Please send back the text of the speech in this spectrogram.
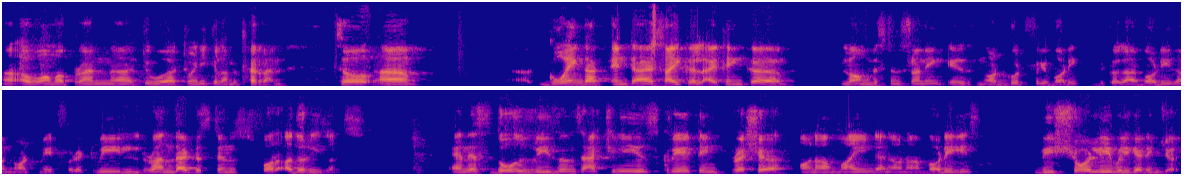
a warm up run uh, to a 20 kilometer run. So, um, going that entire cycle, I think uh, long distance running is not good for your body because our bodies are not made for it. We run that distance for other reasons. And if those reasons actually is creating pressure on our mind and on our bodies, we surely will get injured.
